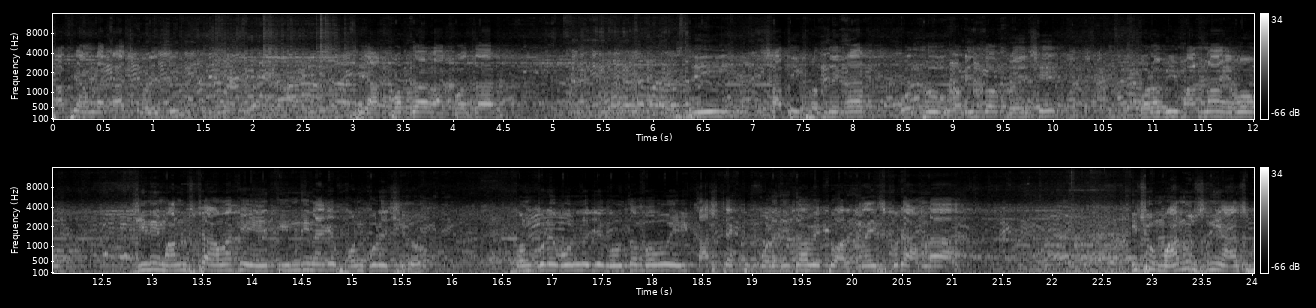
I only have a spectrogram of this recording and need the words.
সাথে আমরা কাজ করেছি। সেই আকবরদার আকবরদার স্ত্রী সাথী খন্দেকার, বন্ধু অরিন্দম রয়েছে, পরবী মান্না এবং যিনি মানুষটা আমাকে তিন দিন আগে ফোন করেছিল, ফোন করে বলল যে, গৌতম বাবু, এই কাজটা একটু করে দিতে হবে, একটু অর্গানাইজ করে আমরা কিছু মানুষ নিয়ে আসব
